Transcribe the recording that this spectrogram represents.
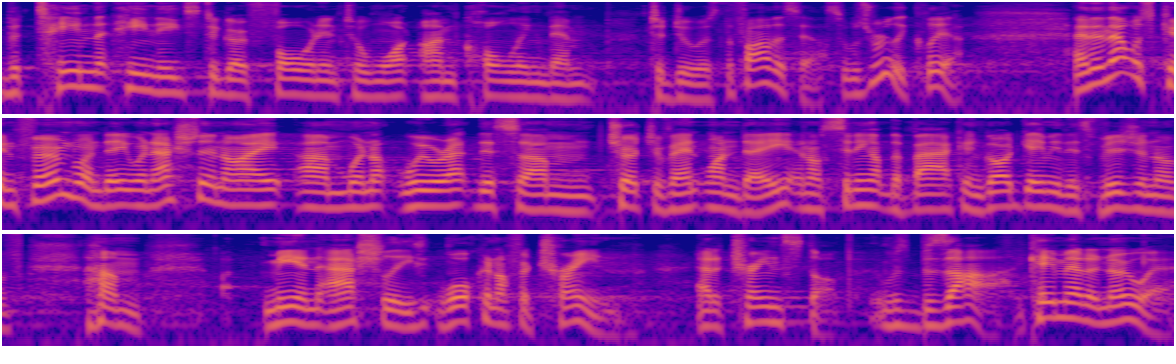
the team that he needs to go forward into what I'm calling them to do as the Father's house. It was really clear. And then that was confirmed one day when Ashley and I, um, when we were at this um, church event one day, and I was sitting up the back, and God gave me this vision of um, me and Ashley walking off a train at a train stop. It was bizarre. It came out of nowhere.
